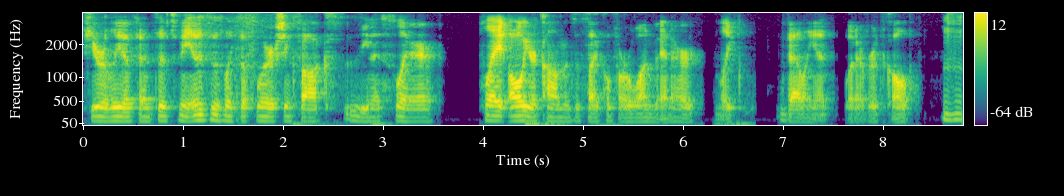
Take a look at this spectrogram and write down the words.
purely offensive to me. This is like the Flourishing Fox, Zenith Flare. Play all your commons to cycle for one mana, or like Valiant, whatever it's called. Mm-hmm.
